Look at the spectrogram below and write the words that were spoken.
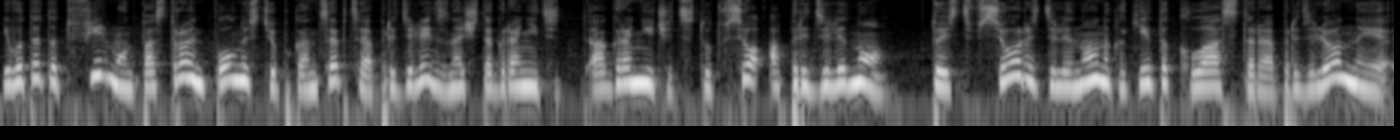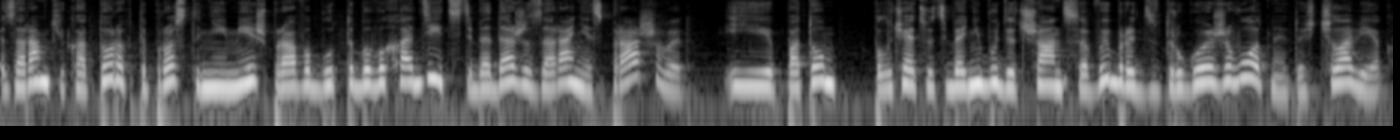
И вот этот фильм, он построен полностью по концепции определить значит ограничить. Ограничить. Тут все определено. То есть все разделено на какие-то кластеры определенные, за рамки которых ты просто не имеешь права будто бы выходить. Тебя даже заранее спрашивают, и потом, получается, у тебя не будет шанса выбрать другое животное. То есть человек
